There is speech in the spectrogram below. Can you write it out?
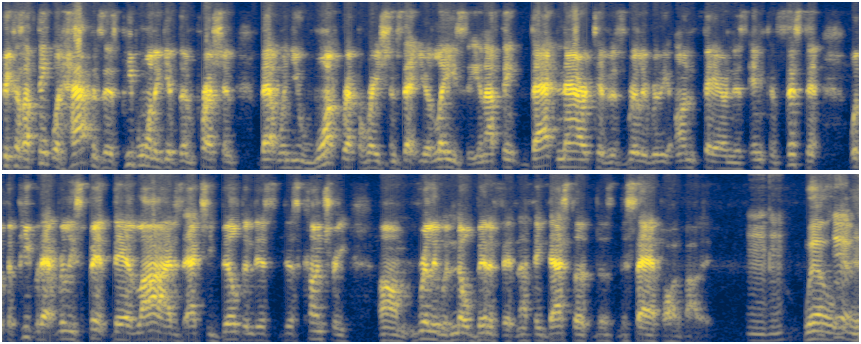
because I think what happens is people want to give the impression that when you want reparations, that you're lazy. And I think that narrative is really, really unfair and is inconsistent with the people that really spent their lives actually building this this country um, really with no benefit. And I think that's the the, the sad part about it. Mm-hmm. Well, Yeah.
